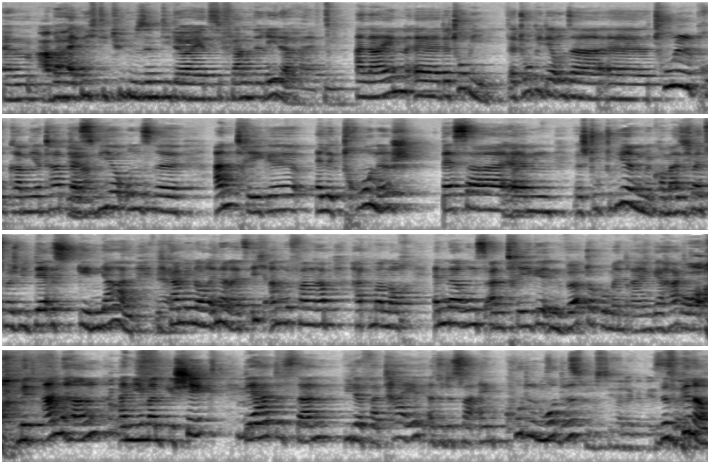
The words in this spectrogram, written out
ähm, aber halt nicht die Typen sind, die da jetzt die flammende Rede halten allein äh, der Tobi, der Tobi, der unser äh, Tool programmiert hat, ja. dass wir unsere Anträge elektronisch besser ja. ähm, strukturieren bekommen. Also ich meine zum Beispiel, der ist genial. Ich ja. kann mich noch erinnern, als ich angefangen habe, hat man noch Änderungsanträge in Word-Dokument reingehackt, Boah. mit Anhang an jemand geschickt. Der hat es dann wieder verteilt. Also das war ein Kuddelmuddel. Das muss die Hölle gewesen das, sein. Genau.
